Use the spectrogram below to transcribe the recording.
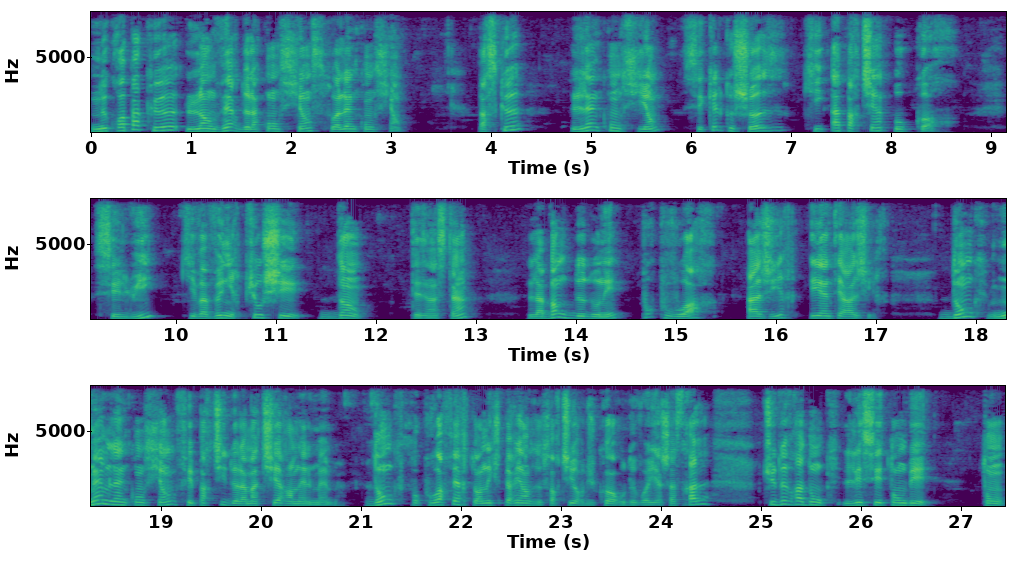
Ne crois pas que l'envers de la conscience soit l'inconscient. Parce que l'inconscient, c'est quelque chose qui appartient au corps. C'est lui qui va venir piocher dans instincts la banque de données pour pouvoir agir et interagir. Donc, même l'inconscient fait partie de la matière en elle-même. Donc, pour pouvoir faire ton expérience de sortie hors du corps ou de voyage astral, tu devras donc laisser tomber ton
